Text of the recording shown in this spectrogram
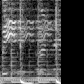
waiting for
